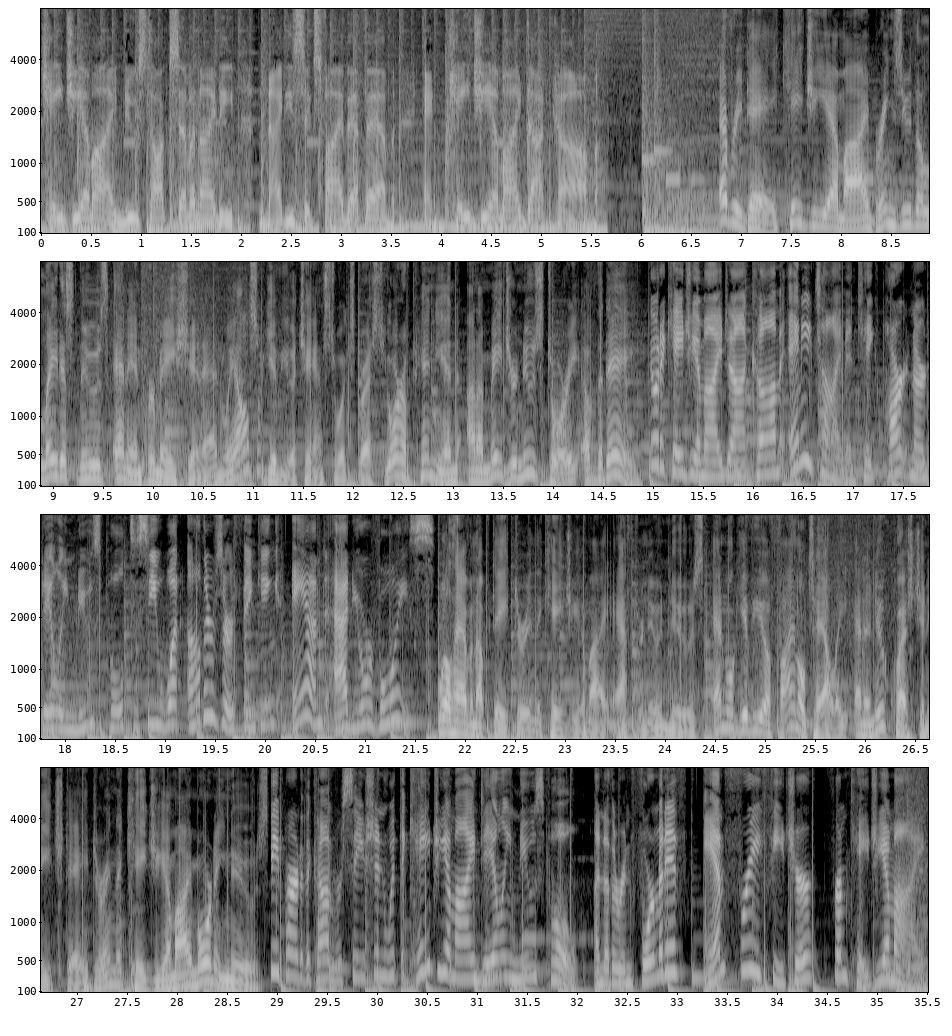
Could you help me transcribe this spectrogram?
KGMI News Talk 790, 96.5 FM, and KGMI.com. Every day, KGMI brings you the latest news and information, and we also give you a chance to express your opinion on a major news story of the day. Go to KGMI.com anytime and take part in our daily news poll to see what others are thinking and add your voice. We'll have an update during the KGMI afternoon news, and we'll give you a final tally and a new question each day during the KGMI morning news. Be part of the conversation with the KGMI Daily News Poll, another informative and free feature from KGMI.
